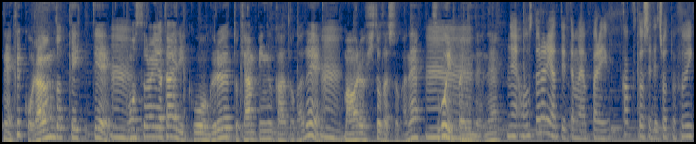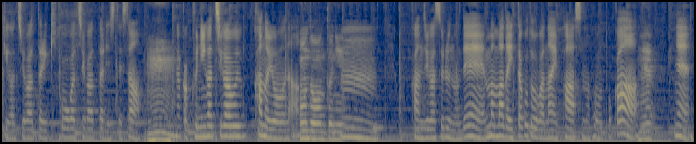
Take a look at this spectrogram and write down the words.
ね、結構ラウンドって言って、うん。オーストラリア大陸をぐるっとキャンピングカーとかでうん。回る人たちとかね、うん。すごいいっぱいいるんだよね。ね、オーストラリアって言ってもやっぱり各都市でちょっと雰囲気が違ったり気候が違ったりしてさうん。なんか国が違うかのような、本当本当に、うん、感じがするので、まあ、まだ行ったことがないパースの方とか、ね、ね、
